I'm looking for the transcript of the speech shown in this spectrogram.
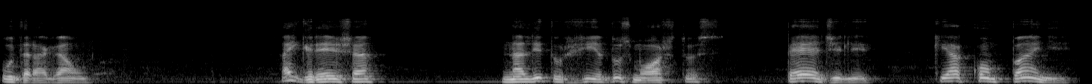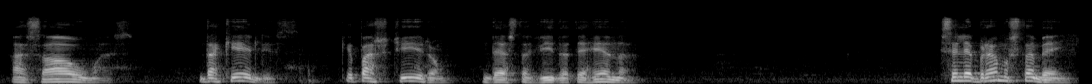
o dragão. A Igreja, na liturgia dos mortos, pede-lhe que acompanhe as almas daqueles que partiram desta vida terrena. Celebramos também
